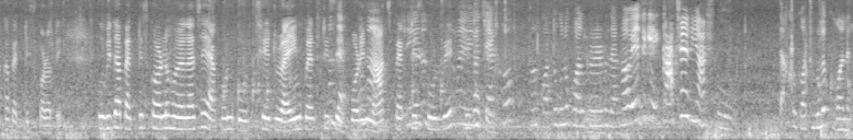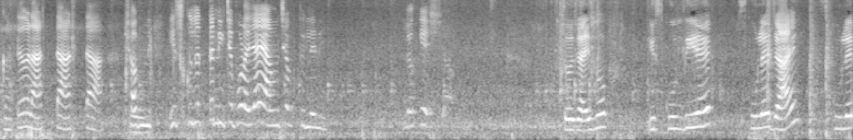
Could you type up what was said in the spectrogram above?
আঁকা প্র্যাকটিস করাতে। কবিতা প্র্যাকটিস করানো হয়ে গেছে, এখন করছে ড্রয়িং প্র্যাকটিস এরপরে নাচ প্র্যাকটিস করবে, ঠিক আছে? কতগুলো কলকাতার দেখাও। এদিকে কাছে নিয়ে আসব দেখো কতগুলো কলকাতার আটটা আটটা সব স্কুলের তো নিচে পড়ে যায়, আমি সব তুলে নিই। লোকেশ তো যাই হোক, স্কুল দিয়ে স্কুলে যায়। স্কুলে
